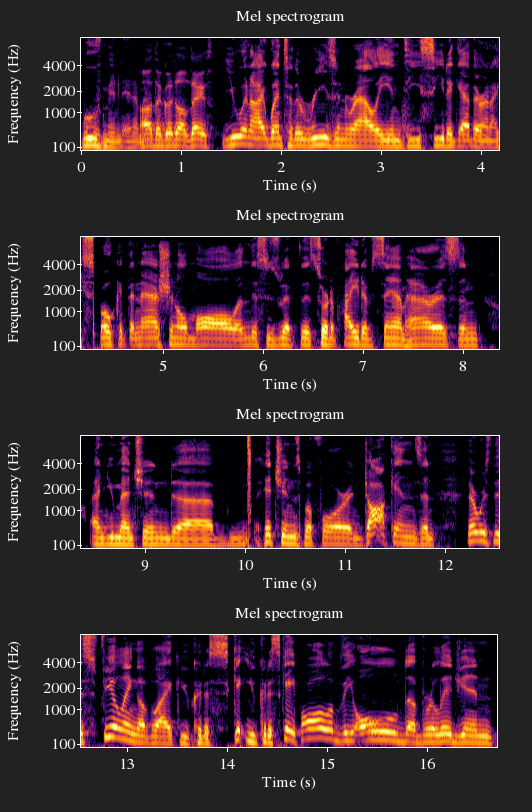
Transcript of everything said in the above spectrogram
movement in America. Oh, the good old days. You and I went to the Reason rally in D.C. together, and I spoke at the National Mall. And this is at the sort of height of Sam Harris, and and you mentioned uh, Hitchens before, and Dawkins, and there was this feeling of like you could escape, you could escape all of the old of religion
